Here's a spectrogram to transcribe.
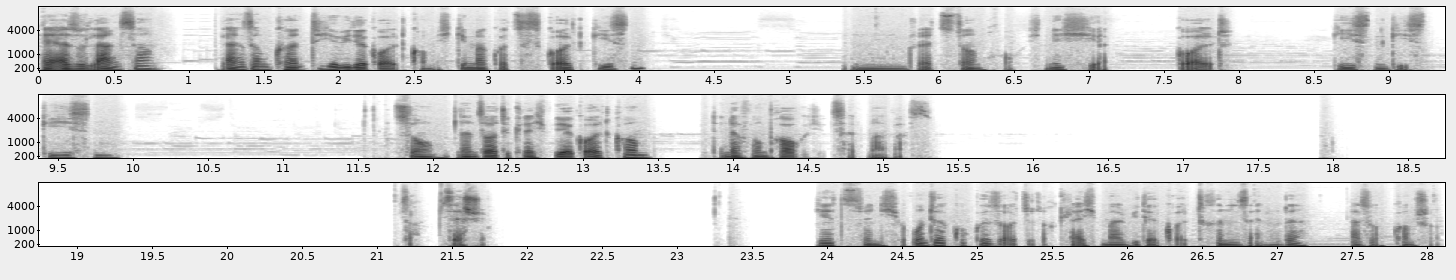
Hey, also langsam, langsam könnte hier wieder Gold kommen. Ich gehe mal kurz das Gold gießen. Hm, Redstone brauche ich nicht. Hier, Gold. Gießen, gießen, gießen. So, dann sollte gleich wieder Gold kommen, denn davon brauche ich jetzt halt mal was. Sehr schön. Jetzt, wenn ich hier runter gucke, sollte doch gleich mal wieder Gold drin sein, oder? Also, komm schon.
